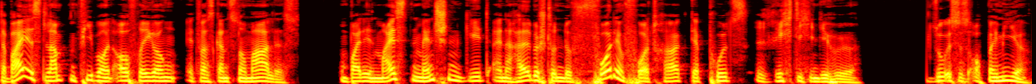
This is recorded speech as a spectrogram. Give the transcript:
Dabei ist Lampenfieber und Aufregung etwas ganz Normales. Und bei den meisten Menschen geht eine halbe Stunde vor dem Vortrag der Puls richtig in die Höhe. So ist es auch bei mir.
